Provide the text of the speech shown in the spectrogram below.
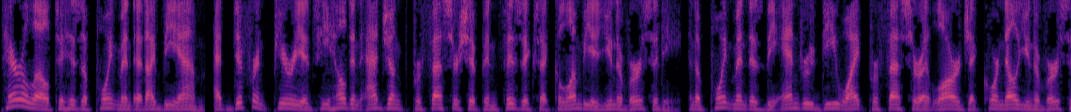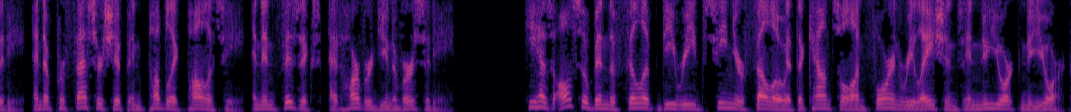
Parallel to his appointment at IBM, at different periods he held an adjunct professorship in physics at Columbia University, an appointment as the Andrew D. White Professor at Large at Cornell University, and a professorship in public policy, and in physics, at Harvard University. He has also been the Philip D. Reed Senior Fellow at the Council on Foreign Relations in New York, New York.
